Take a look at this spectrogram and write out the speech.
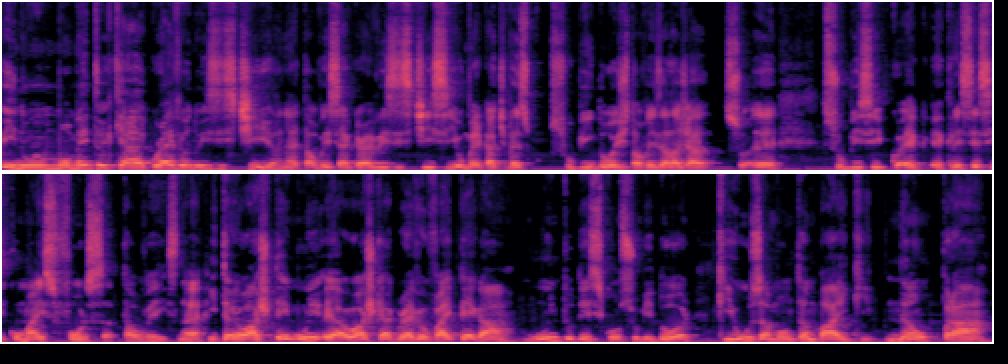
e no momento que a gravel não existia, né? Talvez se a gravel existisse e o mercado tivesse subindo hoje, talvez ela já é, subisse, é, é, crescesse com mais força, talvez, né? Então eu acho que tem muito, é, eu acho que a gravel vai pegar muito desse consumidor que usa mountain bike não para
